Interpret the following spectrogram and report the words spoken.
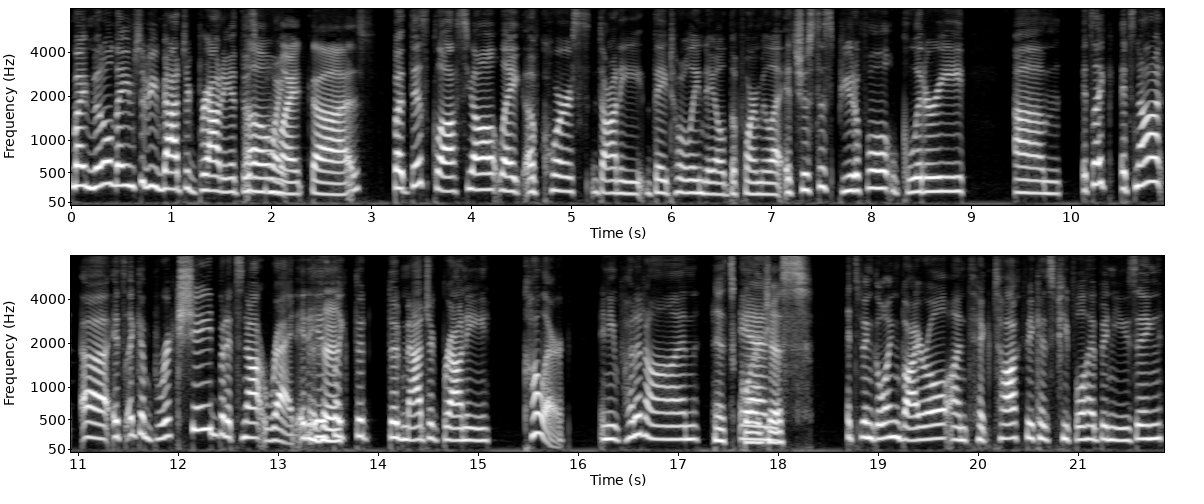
my middle name should be Magic Brownie at this oh point. Oh my gosh. But this gloss, y'all, like, of course, Donni, they totally nailed the formula. It's just this beautiful, glittery. Um, it's like it's not uh it's like a brick shade, but it's not red. It is Mhm. like the the magic brownie color. And you put it on. It's gorgeous. It's been going viral on TikTok because people have been using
